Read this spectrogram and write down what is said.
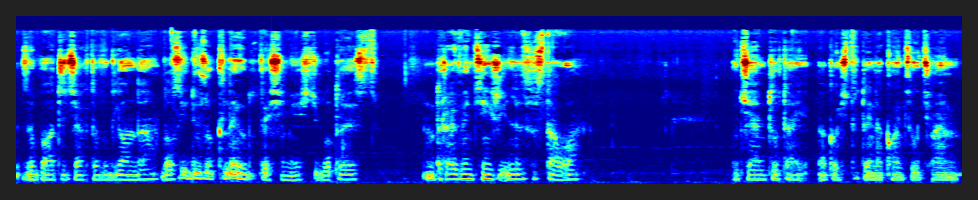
zobaczyć jak to wygląda. Dosyć dużo kleju tutaj się mieści, bo to jest no, trochę więcej niż ile zostało. Uciąłem tutaj, jakoś tutaj na końcu uciąłem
